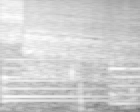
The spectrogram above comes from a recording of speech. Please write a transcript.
Música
